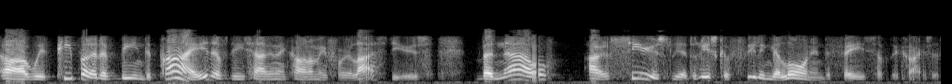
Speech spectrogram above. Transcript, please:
uh, with people that have been deprived of the Italian economy for the last years, but now are seriously at risk of feeling alone in the face of the crisis.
